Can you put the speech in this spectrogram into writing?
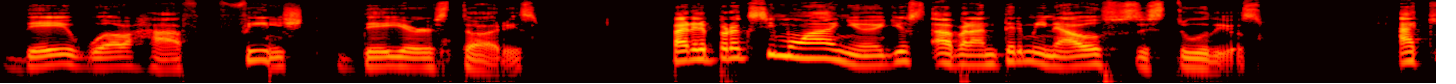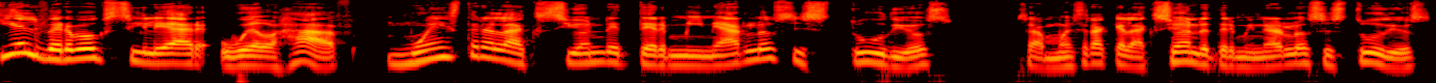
they will have finished their studies. Para el próximo año, ellos habrán terminado sus estudios. Aquí el verbo auxiliar will have muestra la acción de terminar los estudios o sea, muestra que la acción de terminar los estudios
